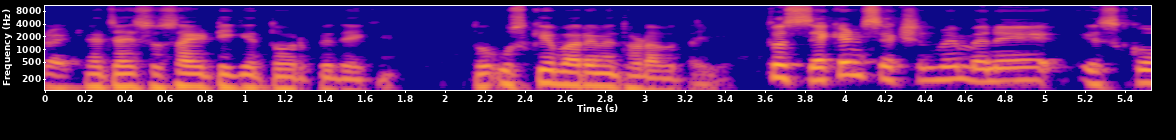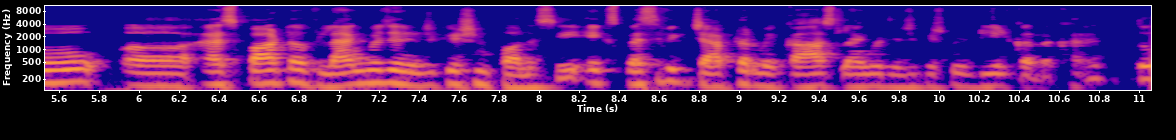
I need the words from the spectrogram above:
राइट या चाहे सोसाइटी के तौर पे देखें? तो उसके बारे में थोड़ा बताइए। तो सेकंड सेक्शन में मैंने इसको as part of language and education policy एक स्पेसिफिक चैप्टर में कास्ट लैंग्वेज एजुकेशन में डील कर रखा है। तो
